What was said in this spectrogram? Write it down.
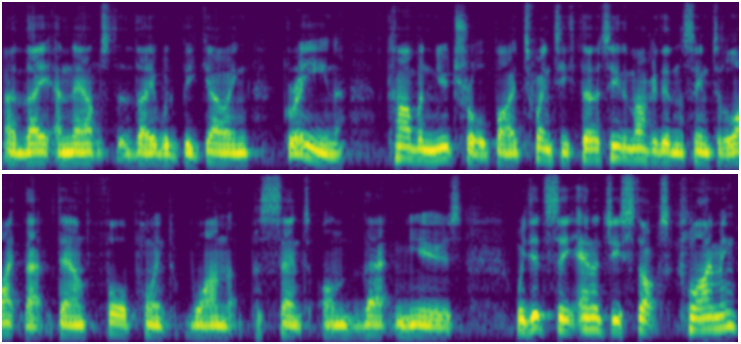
uh, they announced that they would be going green, carbon neutral by 2030. The market didn't seem to like that, down 4.1% on that news. We did see energy stocks climbing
